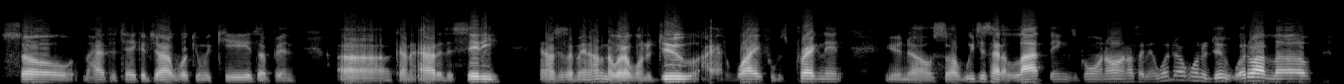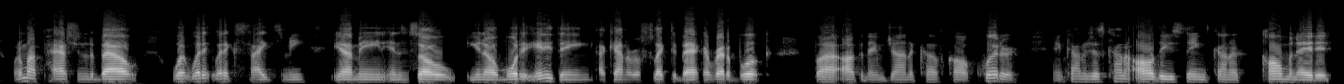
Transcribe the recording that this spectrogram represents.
So I had to take a job working with kids up in uh, kind of out of the city. And I was just like, man, I don't know what I want to do. I had a wife who was pregnant, you know, so we just had a lot of things going on. I was like, man, what do I want to do? What do I love? What am I passionate about? What what what excites me? You know what I mean? And so, you know, more than anything, I kind of reflected back. I read a book by an author named Jon Acuff called Quitter, and kind of just kind of all these things kind of culminated.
